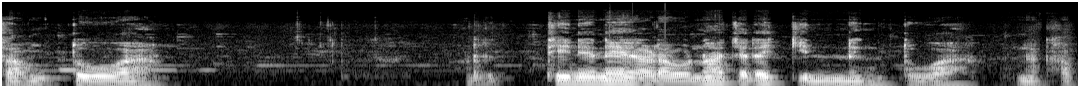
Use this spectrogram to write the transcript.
สองตัว ที่แน่ๆเราน่าจะได้กินหนึ่งตัวนะครับ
